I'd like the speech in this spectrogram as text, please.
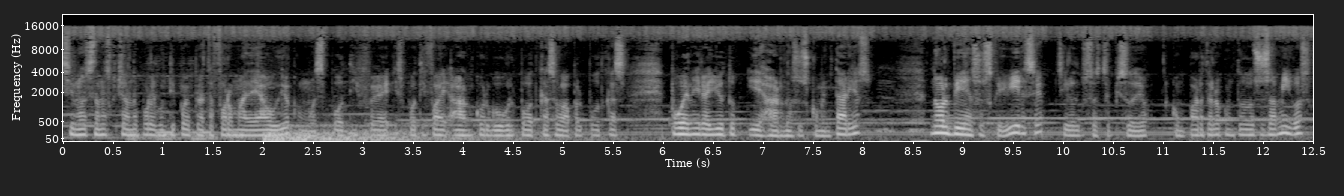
Si nos están escuchando por algún tipo de plataforma de audio como Spotify, Spotify, Anchor, Google Podcast o Apple Podcast, pueden ir a YouTube y dejarnos sus comentarios. No olviden suscribirse. Si les gustó este episodio, compártelo con todos sus amigos.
